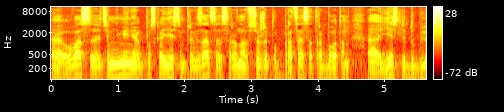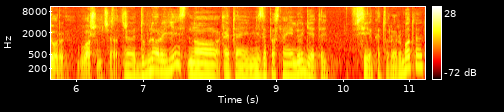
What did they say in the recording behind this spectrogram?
Э, У вас, э, тем не менее, пускай есть импровизация, все равно все же процесс отработан. Есть ли дублеры в вашем театре? Дублеры есть, но это не запасные люди, это все, которые работают.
